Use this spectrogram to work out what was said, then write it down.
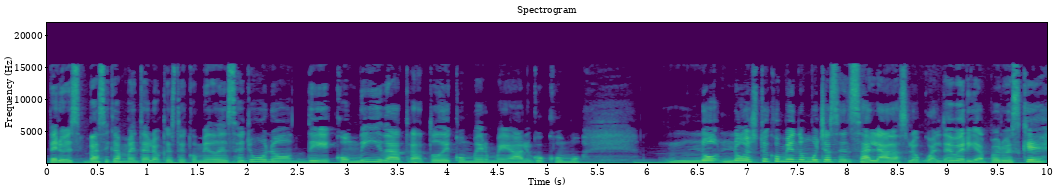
Pero es básicamente lo que estoy comiendo de desayuno de comida trato de comerme algo como no no estoy comiendo muchas ensaladas lo cual debería pero es que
